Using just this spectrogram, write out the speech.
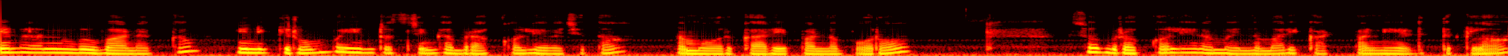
என் அன்பு வணக்கம். இன்றைக்கி ரொம்ப இன்ட்ரெஸ்டிங்காக ப்ரக்கோலியை வச்சு தான் நம்ம ஒரு கறி பண்ண போகிறோம் ஸோ ப்ரக்கோலியை நம்ம இந்த மாதிரி கட் பண்ணி எடுத்துக்கலாம்.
